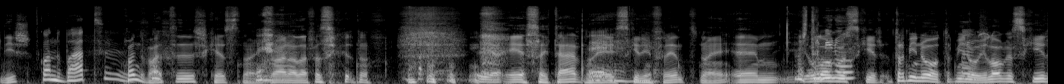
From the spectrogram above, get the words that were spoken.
Diz? Quando bate. Quando bate, esquece, não é? Não há nada a fazer. Não. É, é, aceitar, não é? é? seguir em frente, não é? Um, Mas terminou. Logo a seguir. Terminou, terminou. Pois. E logo a seguir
